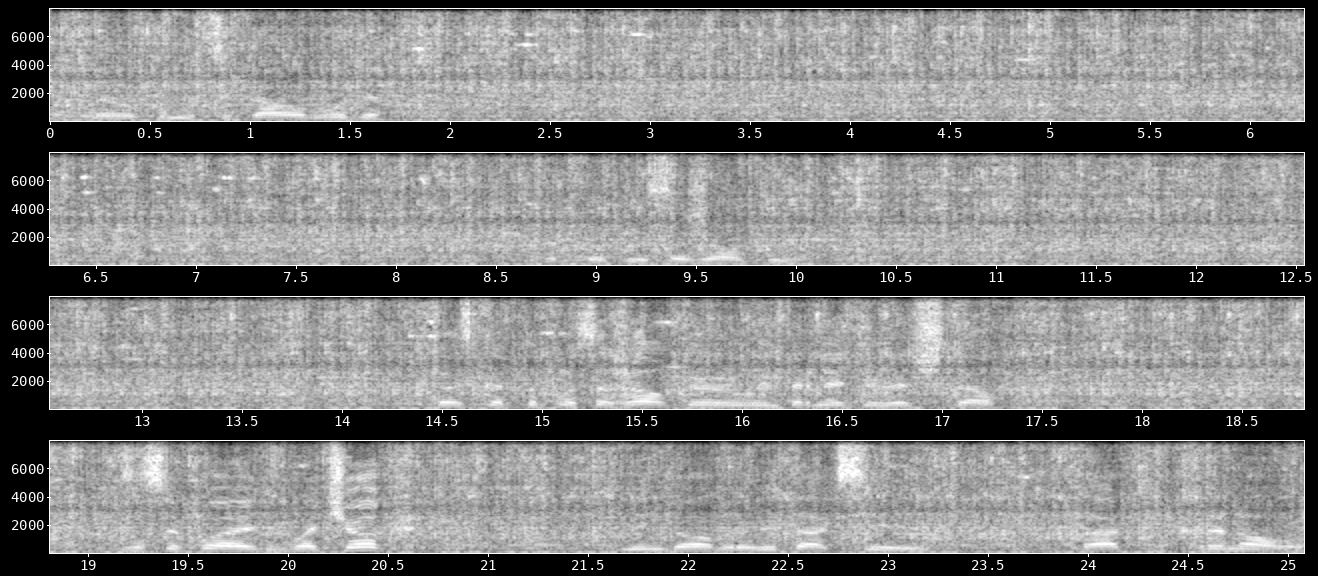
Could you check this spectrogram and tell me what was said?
Можливо, комусь цікаво буде. Картоплі сажалкою. Щось картоплесажалкою в інтернеті вже читав. Засипають в бачок, він добре, і так сіють. Так хреново,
